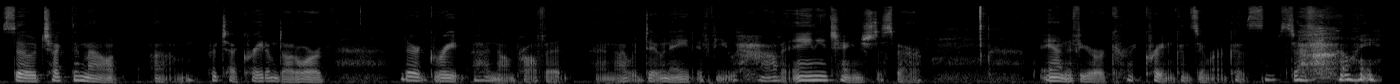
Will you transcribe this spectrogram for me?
So check them out, um, protectkratom.org. They're a great uh, nonprofit, and I would donate if you have any change to spare. And if you're a Kratom consumer, because definitely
